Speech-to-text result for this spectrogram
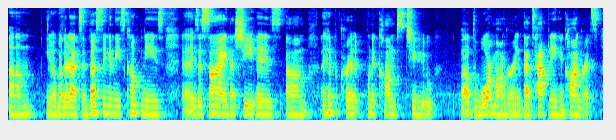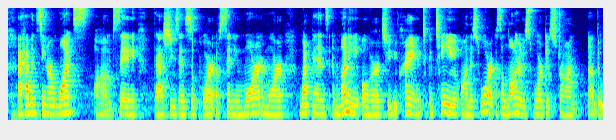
um, you know, whether that's investing in these companies uh, is a sign that she is um, a hypocrite when it comes to uh, the warmongering that's happening in Congress. I haven't seen her once um, say that she's in support of sending more and more weapons and money over to Ukraine to continue on this war. Because the longer this war gets drawn, uh, the,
